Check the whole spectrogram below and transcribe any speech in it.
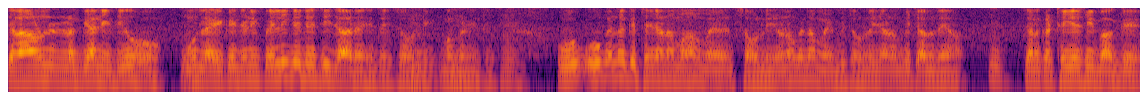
ਚਲਾਉਣ ਲੱਗਿਆ ਨਹੀਂ ਸੀ ਉਹ। ਉਹ ਲੈ ਕੇ ਜਣੀ ਪਹਿਲੀ ਗੇੜੇ ਅਸੀਂ ਜਾ ਰਹੇ ਤੇ ਸੌਲੀ ਮੰਗਣੇ ਤੇ। ਉਹ ਉਹ ਕਹਿੰਦਾ ਕਿੱਥੇ ਜਾਣਾ? ਮੈਂ ਮੈਂ ਸੌਲੀ ਜਾਣਾ। ਕਹਿੰਦਾ ਮੈਂ ਵੀ ਸੌਲੀ ਜਾਣਾ ਵੀ ਚੱਲਦੇ ਆ। ਚੱਲ ਇਕੱਠੇ ਅਸੀਂ ਬਾਗੇ।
